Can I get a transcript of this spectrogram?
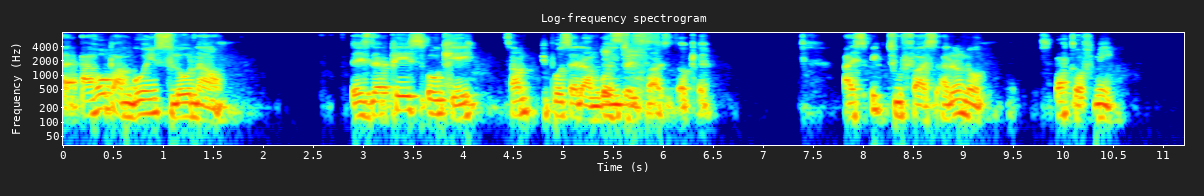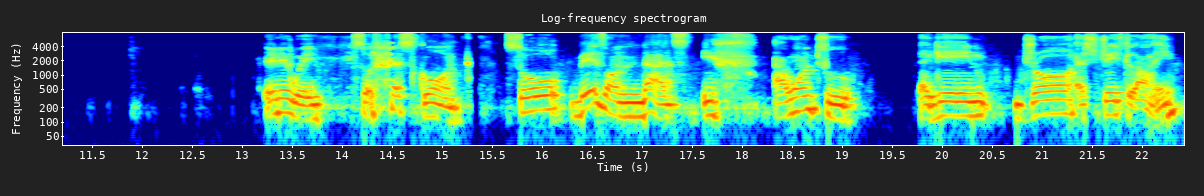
I, I hope I'm going slow now. Is the pace okay? Some people said I'm going Yes, too sir. fast. Okay. I speak too fast. I don't know. It's part of me. Anyway, so let's go on. So based on that, if I want to again draw a straight line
